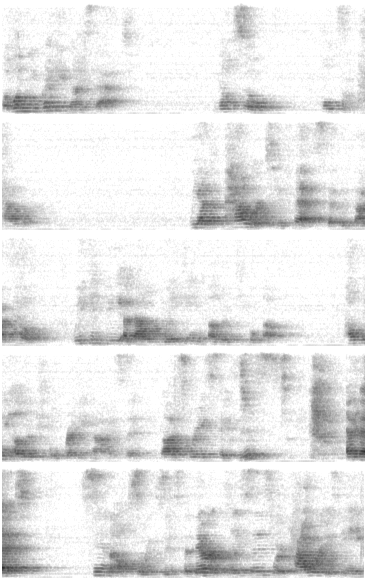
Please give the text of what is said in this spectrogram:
But when we recognize that, we also hold some power. We have the power to confess that with God's help, we can be about waking other people up, helping other people recognize that God's grace exists and that sin also exists. That there are places where power is being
